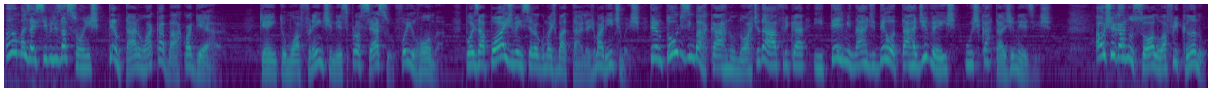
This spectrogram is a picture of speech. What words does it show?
ambas as civilizações tentaram acabar com a guerra. Quem tomou a frente nesse processo foi Roma, pois após vencer algumas batalhas marítimas, tentou desembarcar no norte da África e terminar de derrotar de vez os cartagineses. Ao chegar no solo africano,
